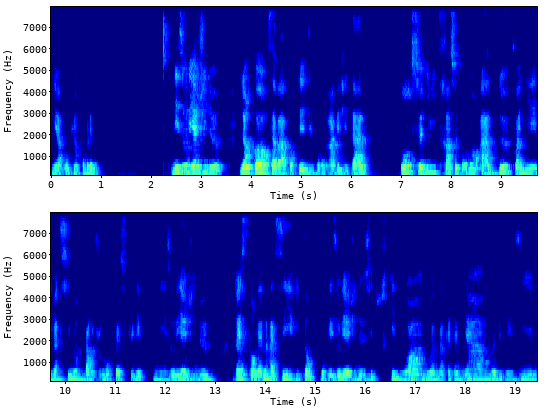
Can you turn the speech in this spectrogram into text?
Il n'y a aucun problème. Les oléagineux, là encore, ça va apporter du bon gras végétal. On se limitera cependant à deux poignées maximum par jour parce que les, oléagineux restent quand même assez irritants. Donc les oléagineux, c'est tout ce qui est noix, noix de macadamia, noix du Brésil,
